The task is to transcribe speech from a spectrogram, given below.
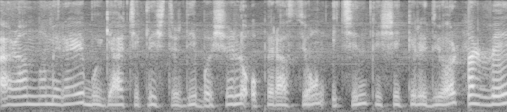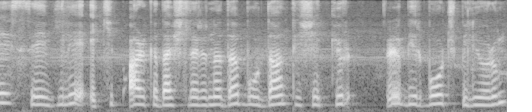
Erhan Nomer'e bu gerçekleştirdiği başarılı operasyon için teşekkür ediyor. Ve sevgili ekip arkadaşlarına da buradan teşekkür bir borç biliyorum.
